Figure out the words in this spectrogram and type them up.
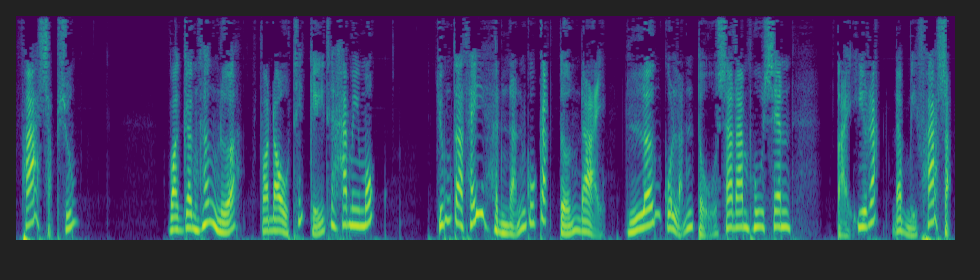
phá sập xuống. Và gần hơn nữa, vào đầu thế kỷ thứ 21, chúng ta thấy hình ảnh của các tượng đài lớn của lãnh tụ Saddam Hussein tại Iraq đã bị phá sập.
